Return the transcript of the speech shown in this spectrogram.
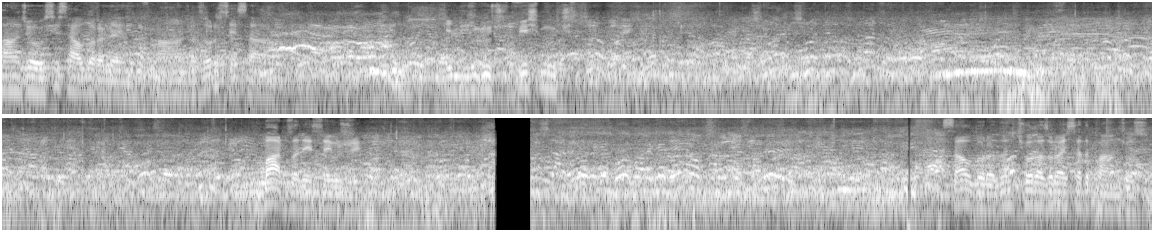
53 савдора ле. 5300 5300 bardzo nie se uży. Saud orada 4850 olsun.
